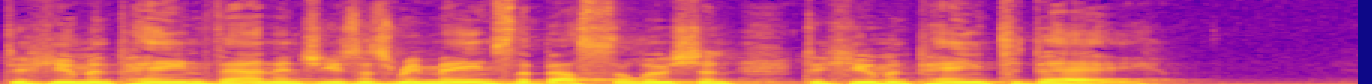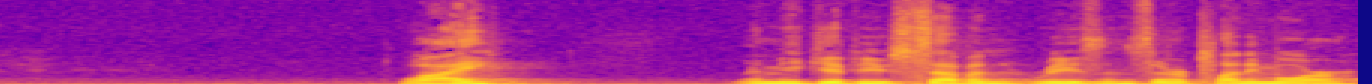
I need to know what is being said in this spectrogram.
to human pain then, and Jesus remains the best solution to human pain today. Why? Let me give you seven reasons. There are plenty more.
